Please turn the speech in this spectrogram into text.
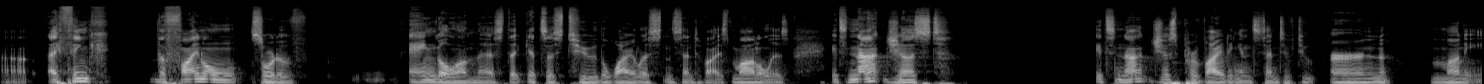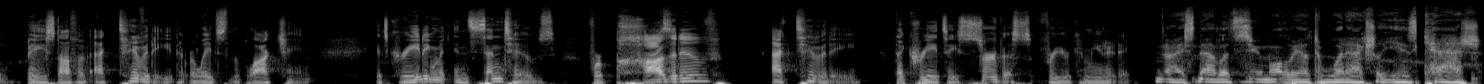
Uh, I think the final sort of angle on this that gets us to the wireless incentivized model is it's not just it's not just providing incentive to earn money based off of activity that relates to the blockchain. It's creating incentives for positive activity that creates a service for your community. Nice. Now let's zoom all the way out to what actually is cash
